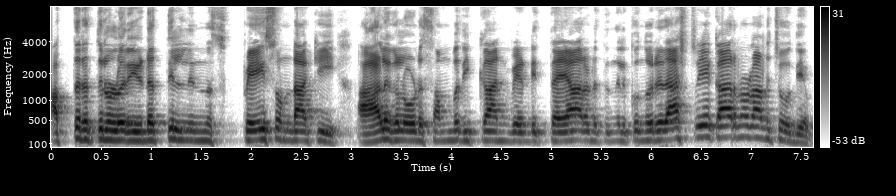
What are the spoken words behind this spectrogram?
അത്തരത്തിലുള്ള ഒരു ഇടത്തിൽ നിന്ന് സ്പേസ് ഉണ്ടാക്കി ആളുകളോട് സംവദിക്കാൻ വേണ്ടി തയ്യാറെടുത്ത് നിൽക്കുന്ന ഒരു രാഷ്ട്രീയക്കാരനോടാണ് ചോദ്യം.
